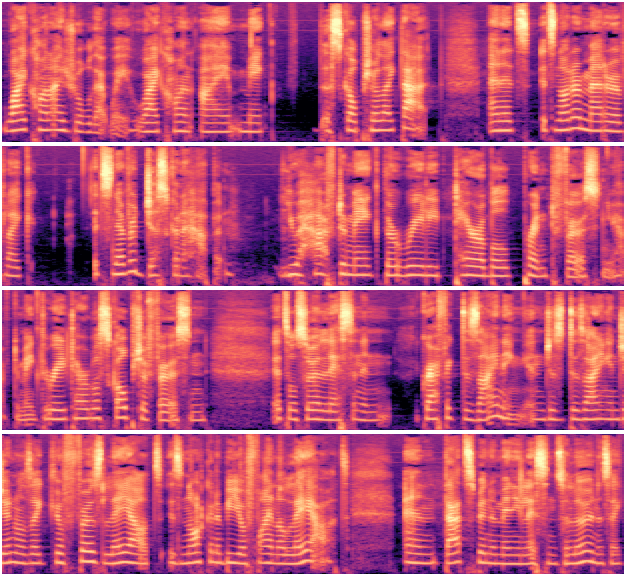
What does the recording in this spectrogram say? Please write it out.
why can't I draw that way? Why can't I make a sculpture like that? And it's, it's not a matter of like, it's never just going to happen you mm. have to make the really terrible print first and you have to make the really terrible sculpture first and it's also a lesson in graphic designing and just designing in general. It's like your first layout is not going to be your final layout. And that's been a many lesson to learn. It's like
